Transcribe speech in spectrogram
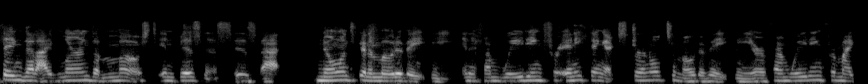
thing that I've learned the most in business is that no one's going to motivate me. And if I'm waiting for anything external to motivate me, or if I'm waiting for my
